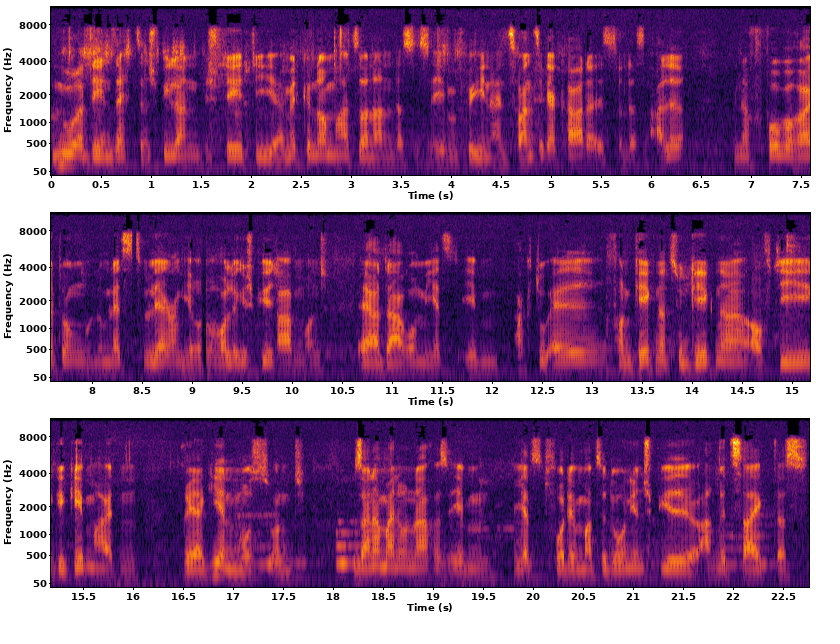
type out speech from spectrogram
nur den 16 Spielern besteht, die er mitgenommen hat, sondern dass es eben für ihn ein 20er-Kader ist und dass alle in der Vorbereitung und im letzten Lehrgang ihre Rolle gespielt haben und er darum jetzt eben aktuell von Gegner zu Gegner auf die Gegebenheiten reagieren muss. Und seiner Meinung nach ist eben jetzt vor dem Mazedonien-Spiel angezeigt, dass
